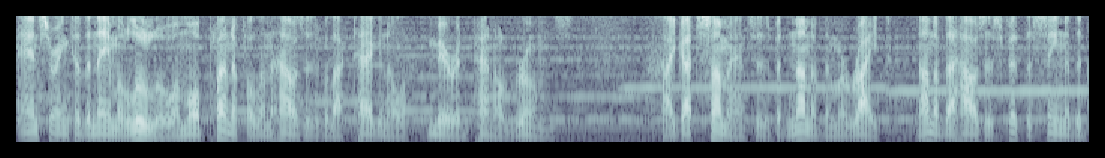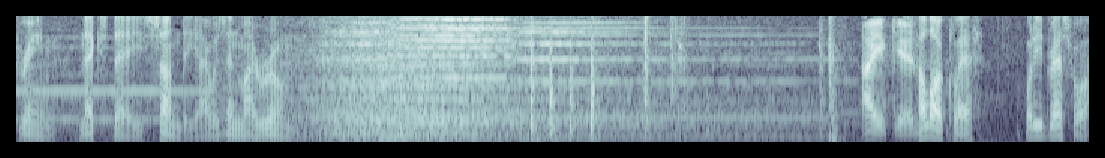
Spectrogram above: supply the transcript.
answering to the name of Lulu, are more plentiful than houses with octagonal, mirrored paneled rooms. I got some answers, but none of them are right. None of the houses fit the scene of the dream. Next day, Sunday, I was in my room. Hiya, kid. Hello, Cliff. What are you dressed for?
